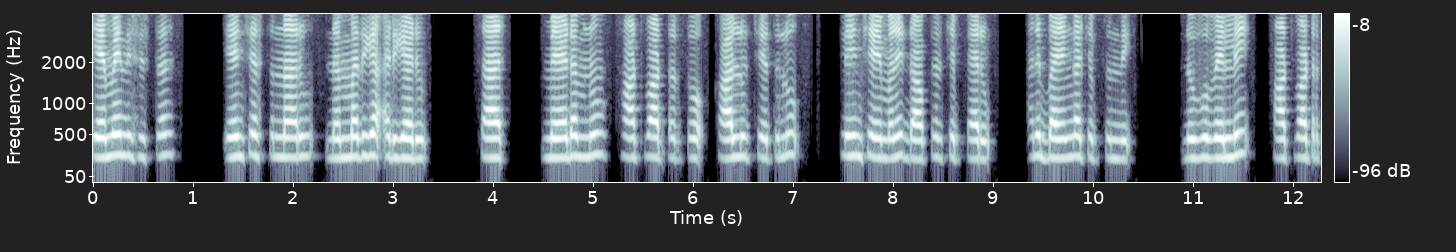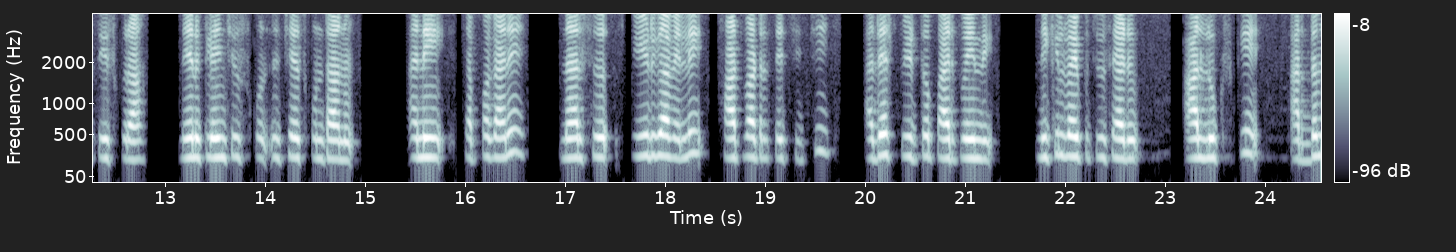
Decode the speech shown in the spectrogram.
ఏమైంది సిస్టర్? ఏం చేస్తున్నారు? నెమ్మదిగా అడిగాడు. సార్ మేడంను హాట్ వాటర్తో కాళ్ళు చేతులు క్లీన్ చేయమని డాక్టర్ చెప్పారు అని భయంగా చెప్తుంది. నువ్వు వెళ్ళి హాట్ వాటర్ తీసుకురా నేను క్లీన్ చూసుకు చేసుకుంటాను అని చెప్పగానే నర్సు స్పీడ్గా వెళ్ళి హాట్ వాటర్ తెచ్చిచ్చి అదే స్పీడ్తో పారిపోయింది. నిఖిల్ వైపు చూశాడు. ఆ లుక్స్కి అర్థం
